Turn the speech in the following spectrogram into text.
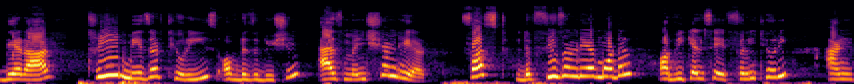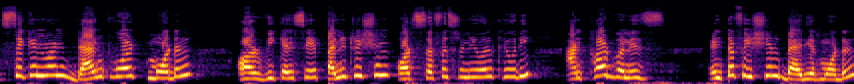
There are three major theories of dissolution as mentioned here. First, diffusion layer model or we can say film theory and second one Danckwerts model or we can say penetration or surface renewal theory and third one is interfacial barrier model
